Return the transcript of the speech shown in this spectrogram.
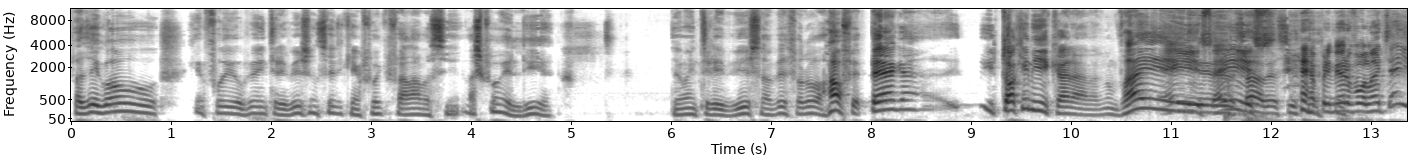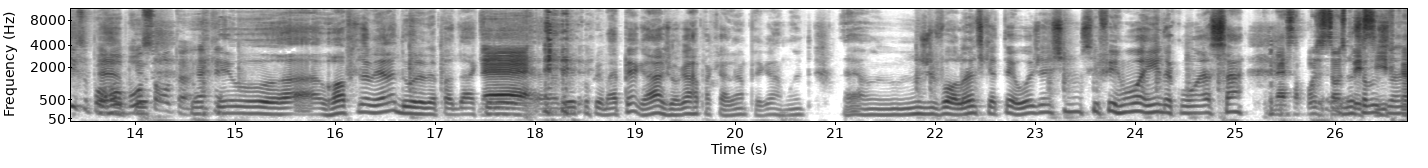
fazer igual o- quem foi, eu vi uma entrevista, não sei de quem foi, que falava assim, acho que foi o Elia. Deu uma entrevista uma vez, falou, Ralf, pega e toca em mim, caramba. Não vai. É isso, é sabe, isso. assim, o primeiro volante é isso, pô. É, roubou, porque- solta. né? porque o, a- o Ralf também era duro, né? Pra dar aquele. É. Mas pegar, jogava pra caramba, pegava muito. É, um de volante que até hoje a gente não se firmou ainda com essa Nessa posição nessa específica, posição né?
